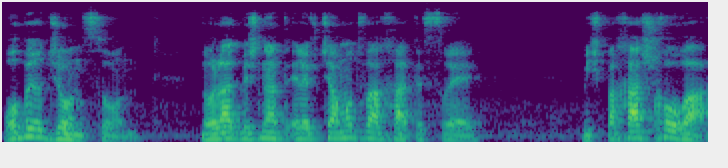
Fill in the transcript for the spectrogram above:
רוברט ג'ונסון נולד בשנת 1911, משפחה שחורה.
